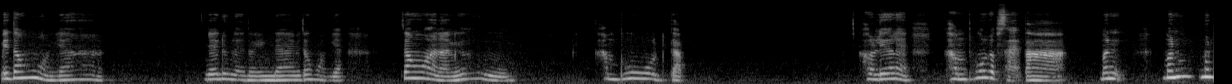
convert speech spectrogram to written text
ไม่ต้องห่วงย่าย่าดูแลตัวเองได้ ไม่ต้องห่วงย่าจังหวะนั้นก็คือคำพูดกับเขาเรียกอะไรคำพูดกับสายตา มันมันมัน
